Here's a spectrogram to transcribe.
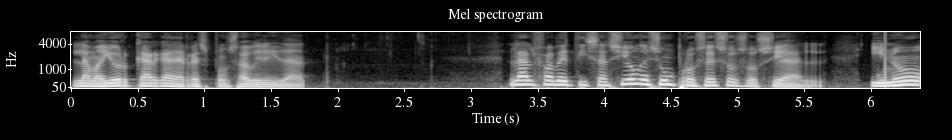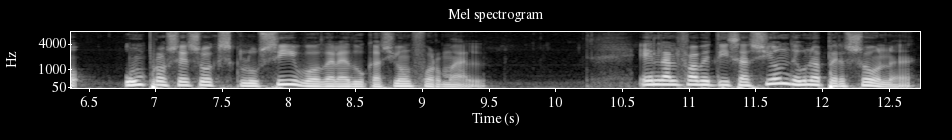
la mayor carga de responsabilidad. La alfabetización es un proceso social y no un proceso exclusivo de la educación formal. En la alfabetización de una persona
